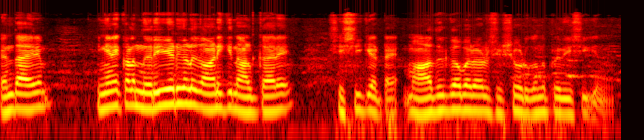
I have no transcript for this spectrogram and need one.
എന്തായാലും ഇങ്ങനെയൊക്കെയുള്ള നെറിയേടുകൾ കാണിക്കുന്ന ആൾക്കാരെ ശിക്ഷിക്കട്ടെ. മാതൃകാപരമായ ശിക്ഷ കൊടുക്കുമെന്ന് പ്രതീക്ഷിക്കുന്നു.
